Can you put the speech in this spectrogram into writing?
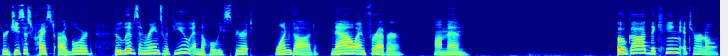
Through Jesus Christ our Lord, who lives and reigns with you and the Holy Spirit, one God, now and forever. Amen. O God, the King eternal,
